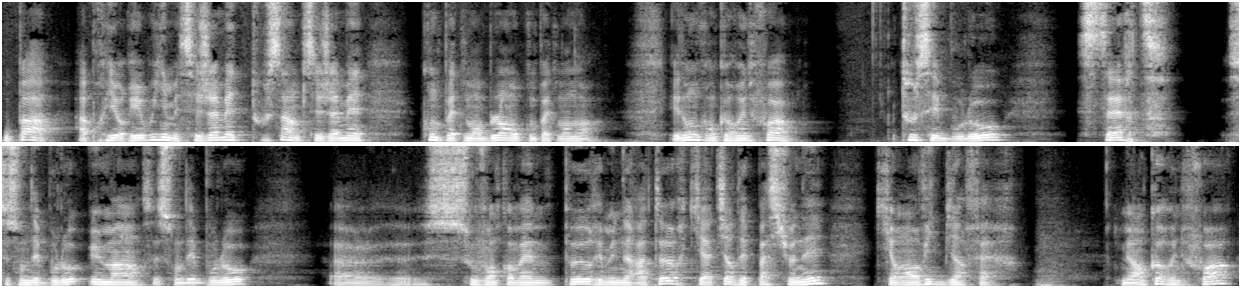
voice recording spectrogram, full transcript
ou pas. A priori oui, mais c'est jamais tout simple, c'est jamais complètement blanc ou complètement noir. Et donc encore une fois, tous ces boulots, certes, ce sont des boulots humains, ce sont des boulots euh, souvent quand même peu rémunérateurs, qui attirent des passionnés qui ont envie de bien faire. Mais encore une fois,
